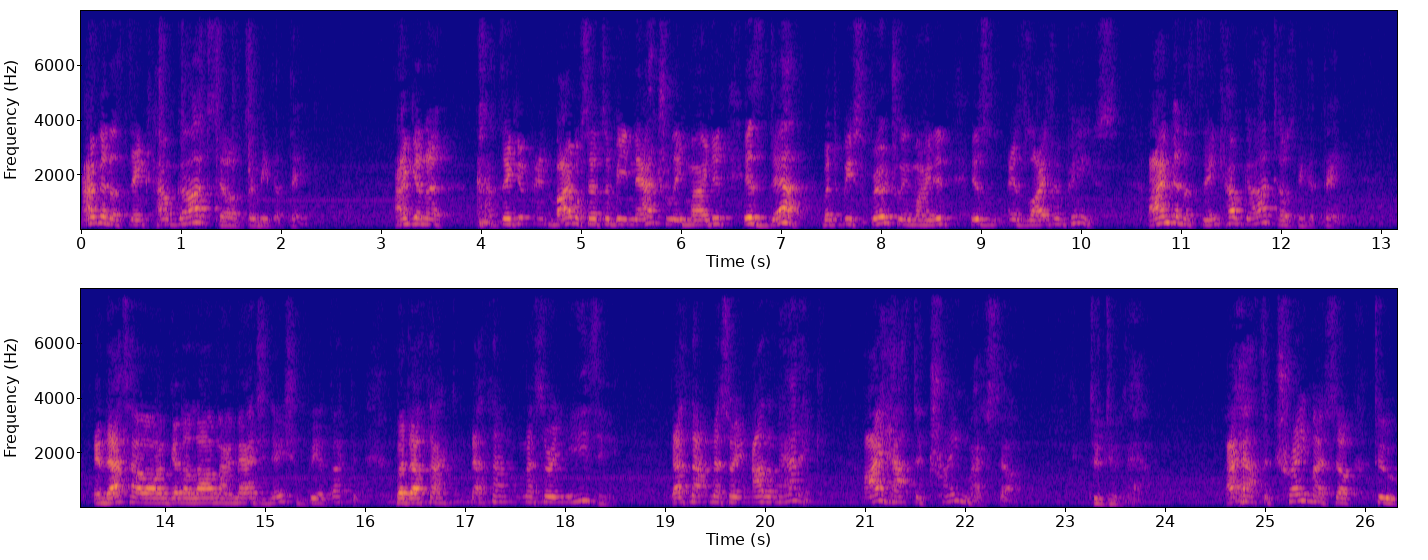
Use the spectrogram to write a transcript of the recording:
I'm going to think how God tells me to think. I'm going to think and the Bible says to be naturally minded is death, but to be spiritually minded is, is life and peace. I'm going to think how God tells me to think. And that's how I'm going to allow my imagination to be affected. But that's not, that's not necessarily easy. That's not necessarily automatic. I have to train myself to do that. I have to train myself to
